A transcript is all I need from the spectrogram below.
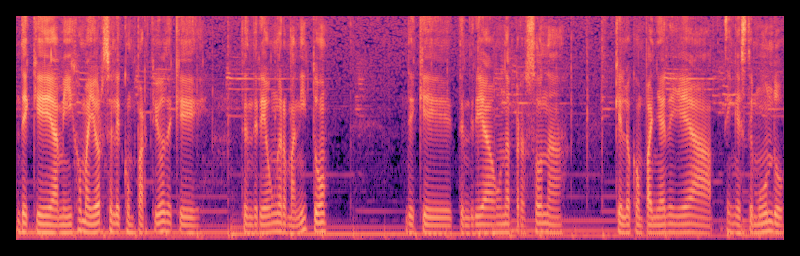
de que a mi hijo mayor se le compartió de que tendría un hermanito, de que tendría una persona que lo acompañaría en este mundo,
